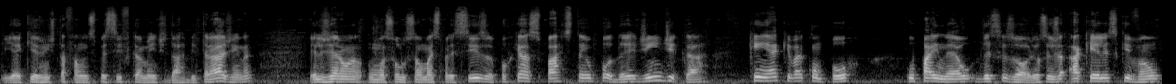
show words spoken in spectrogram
e aqui a gente está falando especificamente da arbitragem, né? Ele gera uma, uma solução mais precisa porque as partes têm o poder de indicar quem é que vai compor o painel decisório, ou seja, aqueles que vão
